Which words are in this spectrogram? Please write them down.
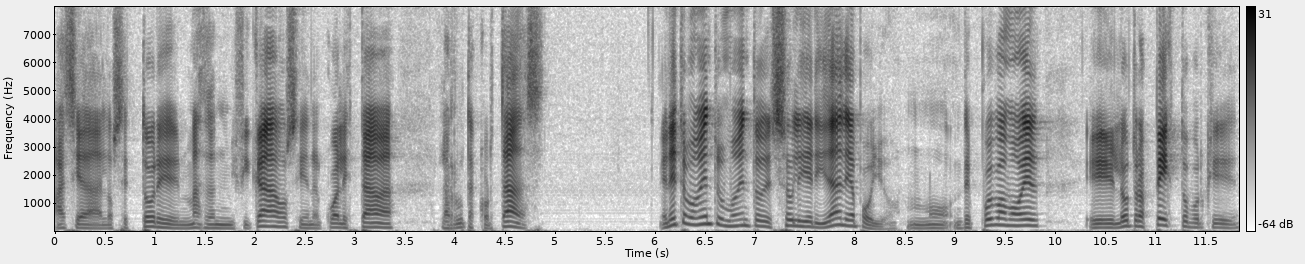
hacia los sectores más damnificados y en el cual estaban las rutas cortadas. En este momento un momento de solidaridad, de apoyo. después vamos a ver el otro aspecto porque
